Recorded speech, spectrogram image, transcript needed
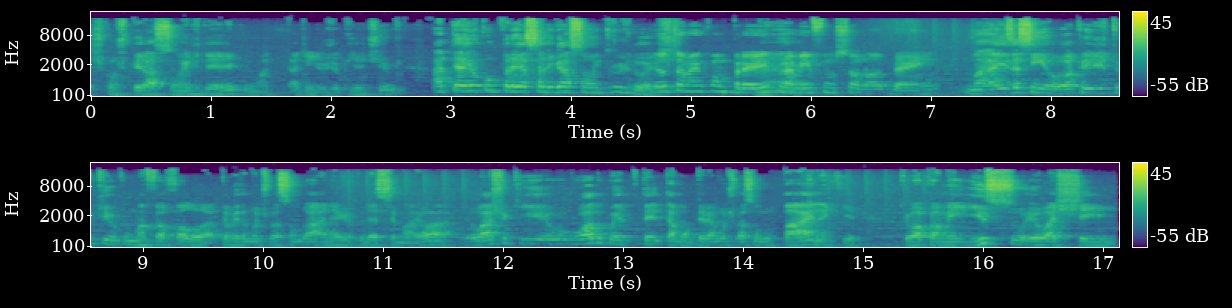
as conspirações dele, com atingir os objetivos. Até aí eu comprei essa ligação entre os dois. Eu também comprei, É. pra mim funcionou bem. Mas assim, eu acredito que, como o Rafael falou, talvez a motivação do Raia Negra pudesse ser maior. Eu acho que eu concordo com ele. Tá bom, teve a motivação do pai, né? Que, que o Aquaman, isso eu achei.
